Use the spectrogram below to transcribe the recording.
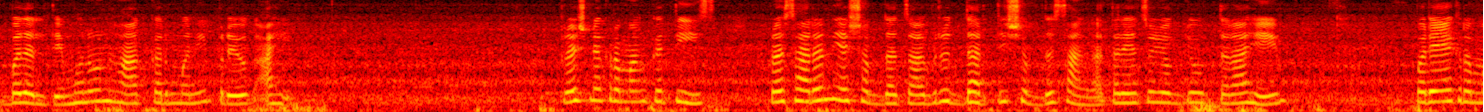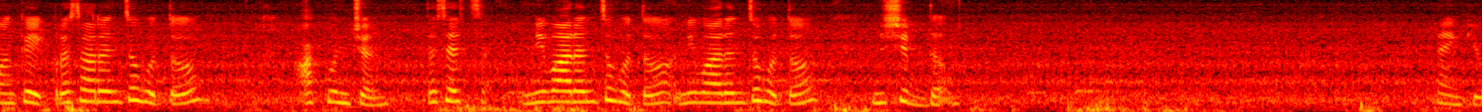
बदलते. म्हणून हा कर्मणी प्रयोग आहे. प्रश्न क्रमांक तीस. प्रसारण या शब्दाचा विरुद्धार्थी शब्द सांगा. तर याचं योग्य उत्तर आहे पर्याय क्रमांक एक. प्रसारणचं होतं आकुंचन. तसेच निवारणचं होतं निवारणचं होतं निषिद्ध. थँक्यू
